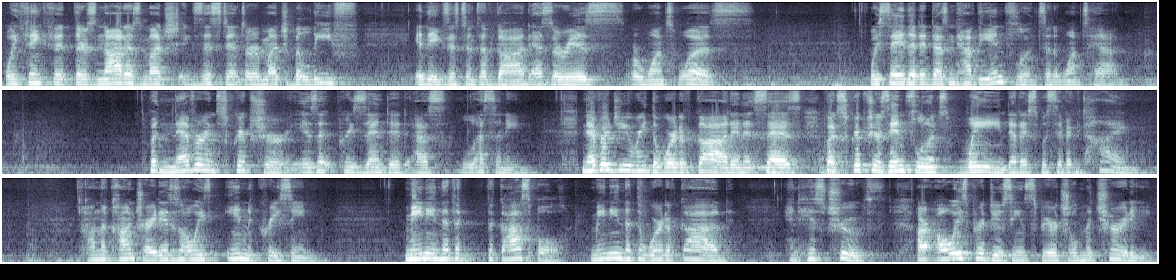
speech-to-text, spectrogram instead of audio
We think that there's not as much existence or much belief in the existence of God as there is or once was. We say that it doesn't have the influence that it once had. But never in Scripture is it presented as lessening Never do you read the Word of God and it says, but Scripture's influence waned at a specific time. On the contrary, it is always increasing, meaning that the, the gospel, meaning that the Word of God and His truth are always producing spiritual maturity.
